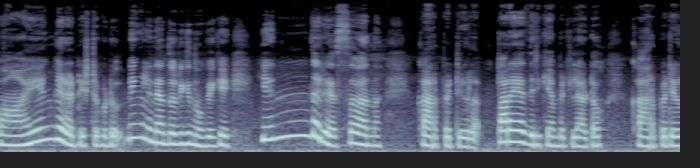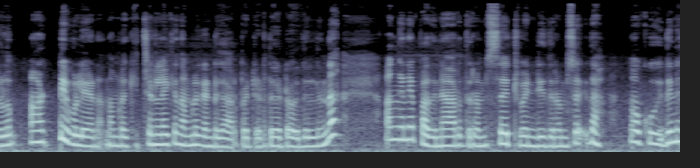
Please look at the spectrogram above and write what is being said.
ഭയങ്കരമായിട്ട് ഇഷ്ടപ്പെട്ടു. നിങ്ങൾ ഇതിനകത്തോട്ടേക്ക് നോക്കിക്കേ എന്ത് രസമാണ് കാർപ്പറ്റുകൾ പറയാതിരിക്കാൻ പറ്റില്ല കേട്ടോ. കാർപ്പറ്റുകളും അടിപൊളിയാണ്. നമ്മുടെ കിച്ചണിലേക്ക് നമ്മൾ രണ്ട് കാർപ്പറ്റ് എടുത്തു കേട്ടോ ഇതിൽ നിന്ന്. അങ്ങനെ പതിനാറ് ദ്രംസ് ട്വന്റി ദ്രംസ് ഇതാ നോക്കൂ ഇതിന്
